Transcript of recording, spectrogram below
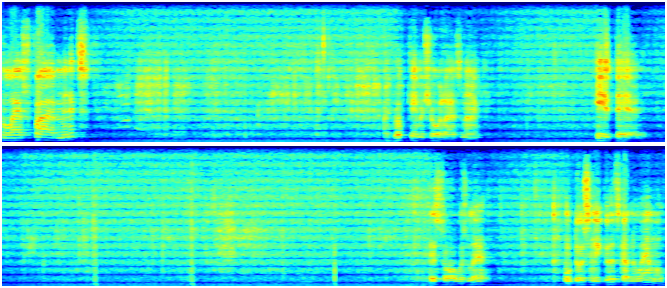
In the last five minutes. Rook came ashore last night. He's dead. This all was left. Won't do us any good. It's got no ammo.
